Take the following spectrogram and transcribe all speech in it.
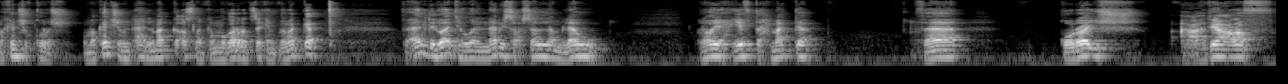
ما كانش قرشي وما كانش من أهل مكة أصلا كان مجرد ساكن في مكة. فقال دلوقتي هو النبي صلى الله عليه وسلم لو رايح يفتح مكة فقريش هتعرف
